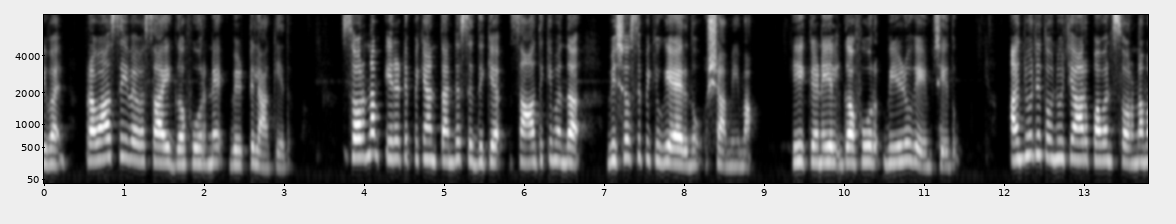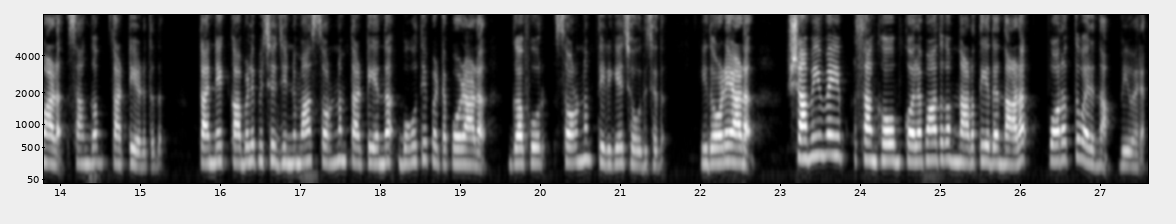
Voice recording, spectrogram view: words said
ഇവൻ പ്രവാസി വ്യവസായി ഗഫൂറിനെ വെട്ടിലാക്കിയത്. സ്വർണം ഇരട്ടിപ്പിക്കാൻ തന്റെ സിദ്ധിക്ക് സാധിക്കുമെന്ന് വിശ്വസിപ്പിക്കുകയായിരുന്നു ഷമീമ. ഈ കെണിയിൽ ഗഫൂർ വീഴുകയും ചെയ്തു. അഞ്ഞൂറ്റി തൊണ്ണൂറ്റിയാറ് പവൻ സ്വർണമാണ് സംഘം തട്ടിയെടുത്തത്. തന്നെ കബളിപ്പിച്ച് ജിന്നുമ സ്വർണം തട്ടിയെന്ന് ബോധ്യപ്പെട്ടപ്പോഴാണ് ഗഫൂർ സ്വർണം തിരികെ ചോദിച്ചത്. ഇതോടെയാണ് ഷമീമയും സംഘവും കൊലപാതകം നടത്തിയതെന്നാണ് പുറത്തു വരുന്ന വിവരം.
